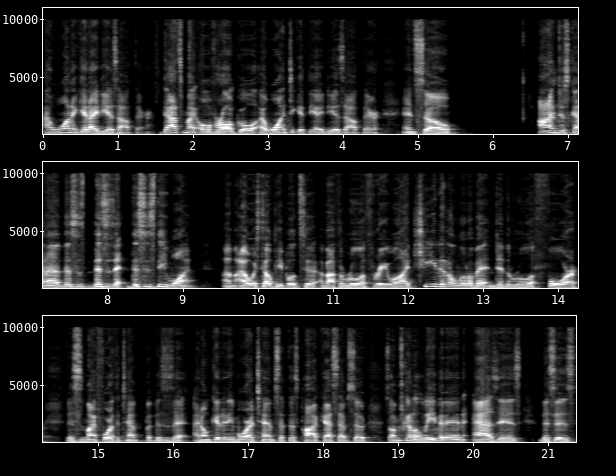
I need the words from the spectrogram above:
I want to get ideas out there. That's my overall goal. I want to get the ideas out there. And so I'm just going to, this is, this is it. This is the one. Um, I always tell people to about the rule of three. Well, I cheated a little bit and did the rule of four. This is my fourth attempt, but this is it. I don't get any more attempts at this podcast episode, so I'm just going to leave it in as is. This is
